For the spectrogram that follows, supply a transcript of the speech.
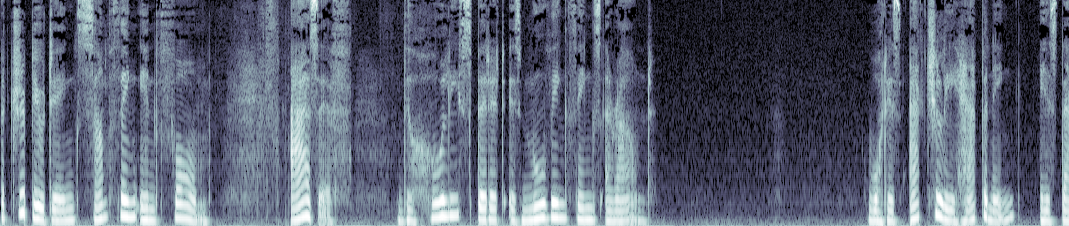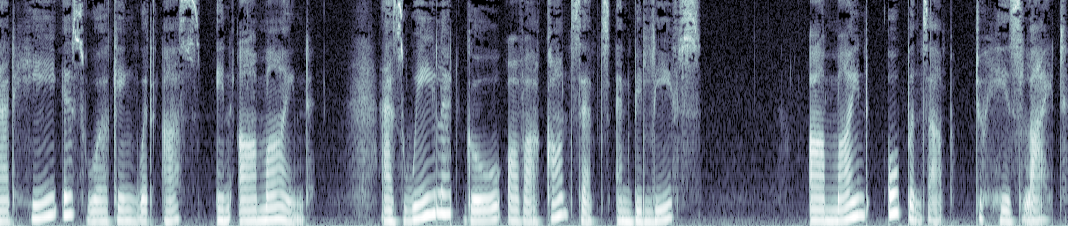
attributing something in form, as if the Holy Spirit is moving things around. What is actually happening is that He is working with us in our mind. As we let go of our concepts and beliefs, our mind opens up to His light.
